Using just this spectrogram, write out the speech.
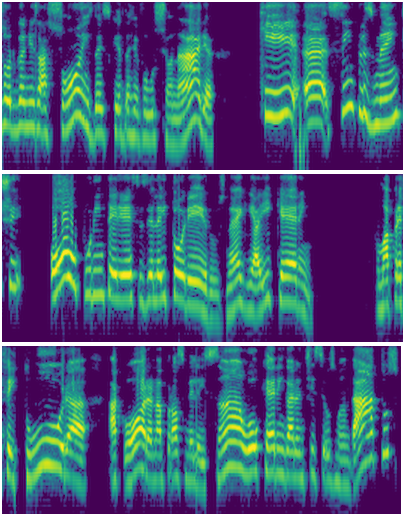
organizações da esquerda revolucionária que é, simplesmente, ou por interesses eleitoreiros, né, que aí querem uma prefeitura agora, na próxima eleição, ou querem garantir seus mandatos,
